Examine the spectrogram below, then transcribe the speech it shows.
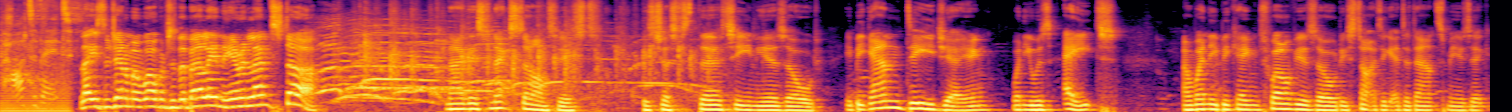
part of it. Ladies and gentlemen, welcome to the Bell Inn here in Leominster. Now, this next artist is just 13 years old. He began DJing when he was eight, and when he became 12 years old, he started to get into dance music,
